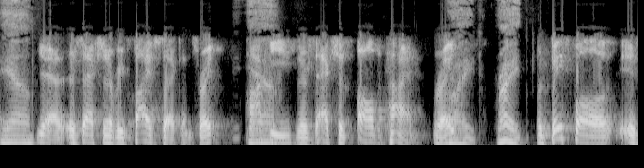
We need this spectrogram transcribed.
Yeah. Yeah, there's action every five seconds, right? Hockey, there's action all the time, right? Right. Right. But baseball is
